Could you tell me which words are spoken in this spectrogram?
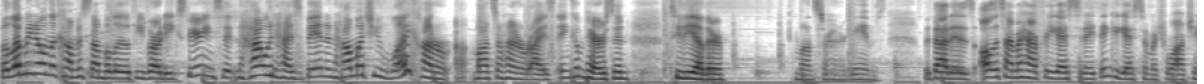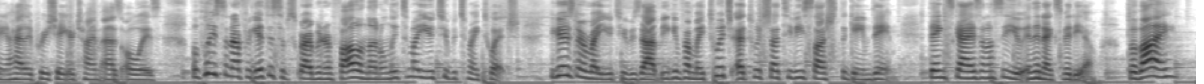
But let me know in the comments down below if you've already experienced it and how it has been and how much you like Hunter, uh, Monster Hunter Rise in comparison to the other Monster Hunter games. But that is all the time I have for you guys today. Thank you guys so much for watching. I highly appreciate your time as always. But please do not forget to subscribe and or follow not only to my YouTube but to my Twitch. You guys know where my YouTube is at, but you can find my Twitch at twitch.tv slash the game dame. Thanks guys, and I'll see you in the next video. Bye bye.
